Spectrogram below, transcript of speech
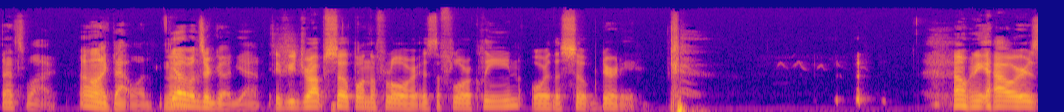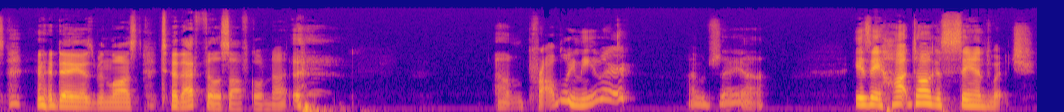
That's why I don't like that one. The other ones are good. Yeah. If you drop soap on the floor, is the floor clean or the soap dirty? How many hours in a day has been lost to that philosophical nut? Um, probably neither. I would say. Uh, is a hot dog a sandwich?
